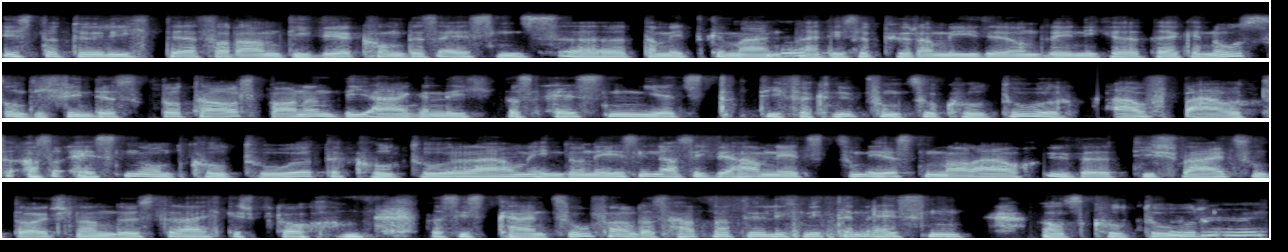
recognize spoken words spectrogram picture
ist natürlich der, vor allem die Wirkung des Essens äh, damit gemeint bei dieser Pyramide und weniger der Genuss. Und ich finde es total spannend, wie eigentlich das Essen jetzt die Verknüpfung zur Kultur aufbaut. Also Essen und Kultur, der Kulturraum Indonesien. Also wir haben jetzt zum ersten Mal auch über die Schweiz und Deutschland und Österreich gesprochen. Das ist kein Zufall. Das hat natürlich mit dem Essen als Kultur mhm.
